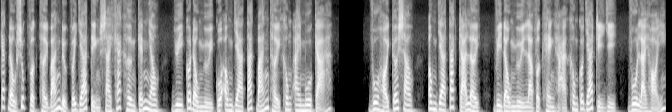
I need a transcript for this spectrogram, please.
Các đầu súc vật thời bán được với giá tiền sai khác hơn kém nhau, duy có đầu người của ông Gia Tác bán thời không ai mua cả. Vua hỏi cớ sao, ông Gia Tác trả lời, vì đầu người là vật hèn hạ không có giá trị gì, vua lại hỏi,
